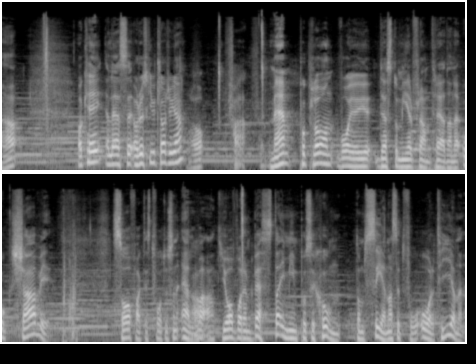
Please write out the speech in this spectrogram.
Ja. Okej, jag läser. Har du skrivit klart Jörgen? Ja. Fan. Men på plan var jag ju desto mer framträdande och Xavi sa faktiskt 2011 att jag var den bästa i min position de senaste två årtiondena.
